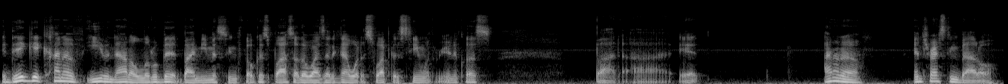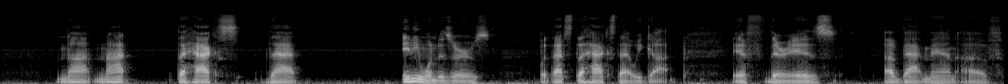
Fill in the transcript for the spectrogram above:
It did get kind of evened out a little bit by me missing Focus Blast. Otherwise, I think I would have swept his team with Reuniclus. But uh, it, I don't know, interesting battle. Not not the hacks that anyone deserves but that's the hacks that we got. If there is a Batman of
